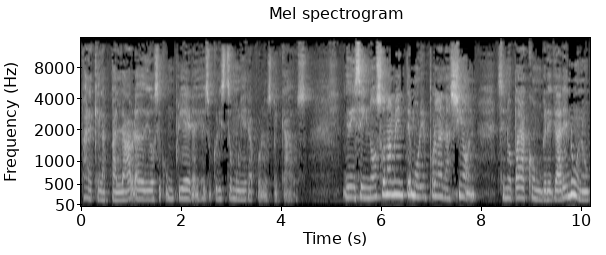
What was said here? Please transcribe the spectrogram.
para que la palabra de Dios se cumpliera y Jesucristo muriera por los pecados. Y dice, y no solamente morir por la nación, sino para congregar en uno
